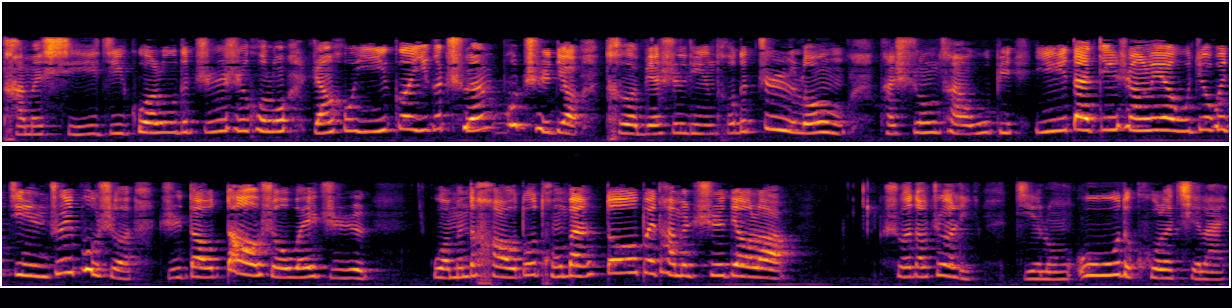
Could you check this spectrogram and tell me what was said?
它们袭击过路的植食恐龙，然后一个一个全部吃掉。特别是领头的巨龙，它凶残无比，一旦盯上猎物，就会紧追不舍，直到到手为止。我们的好多同伴都被它们吃掉了。说到这里，棘龙呜呜的哭了起来，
